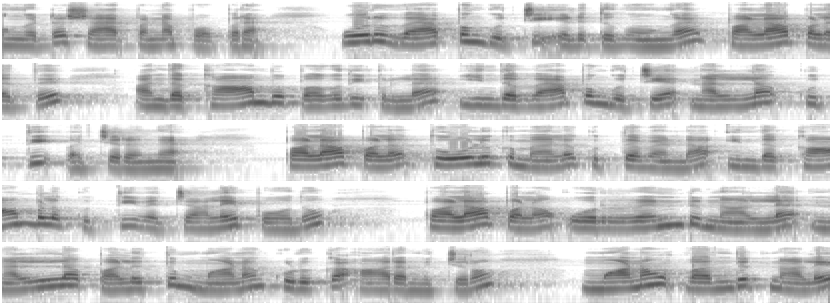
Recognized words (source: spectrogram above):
உங்கள்கிட்ட ஷேர் பண்ண போகிறேன் ஒரு வேப்பங்குச்சி எடுத்துக்கோங்க. பலாப்பழத்து அந்த காம்பு பகுதிக்குள்ளே இந்த வேப்பங்குச்சியை நல்லா குத்தி வச்சுருங்க. பலாப்பழம் தோலுக்கு மேலே குத்த வேண்டாம். இந்த காம்பில் குத்தி வச்சாலே போதும். பலாப்பழம் ஒரு ரெண்டு நாளில் நல்லா பழுத்து மனம் கொடுக்க ஆரம்பிச்சிரும். மனம் வந்துட்டுனாலே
